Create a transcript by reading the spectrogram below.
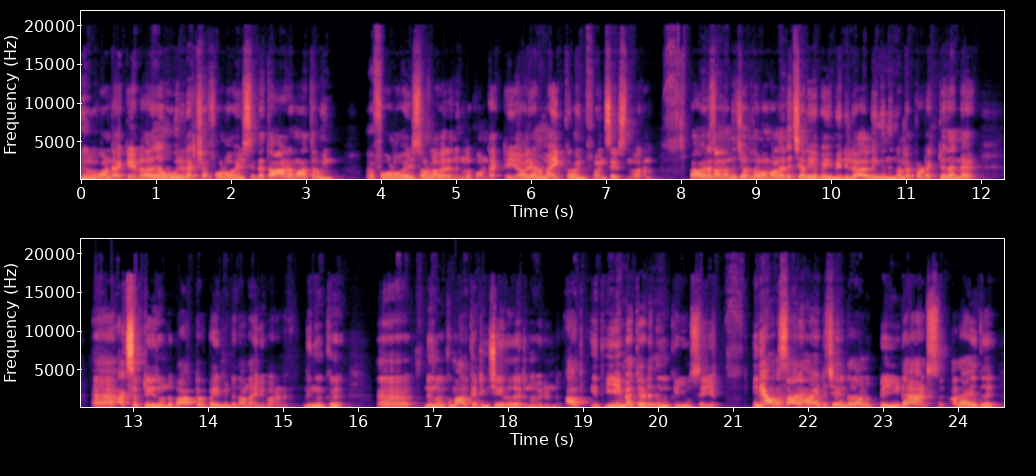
നിങ്ങൾ കോണ്ടാക്ട് ചെയ്യേണ്ടത്. അതായത് ഒരു ലക്ഷം ഫോളോവേഴ്സിന്റെ താഴെ മാത്രം ഫോളോവേഴ്സ് ഉള്ളവരെ നിങ്ങൾ കോണ്ടാക്ട് ചെയ്യുക. അവരെയാണ് മൈക്രോ ഇൻഫ്ലുവൻസേഴ്സ് എന്ന് പറയുന്നത്. അപ്പോൾ അവരെ സംബന്ധിച്ചിടത്തോളം വളരെ ചെറിയ പേയ്മെന്റിലോ അല്ലെങ്കിൽ നിങ്ങളുടെ പ്രൊഡക്റ്റ് തന്നെ അക്സെപ്റ്റ് ചെയ്തുകൊണ്ട് ബാർട്ടർ പേയ്മെന്റ് എന്നാണ് അതിന് പറയുന്നത്. നിങ്ങൾക്ക് നിങ്ങൾക്ക് മാർക്കറ്റിംഗ് ചെയ്തു തരുന്നവരുണ്ട്. അത് ഈ മെത്തേഡ് നിങ്ങൾക്ക് യൂസ് ചെയ്യാം. ഇനി അവസാനമായിട്ട് ചെയ്യേണ്ടതാണ് പെയ്ഡ് ആഡ്സ് അതായത്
